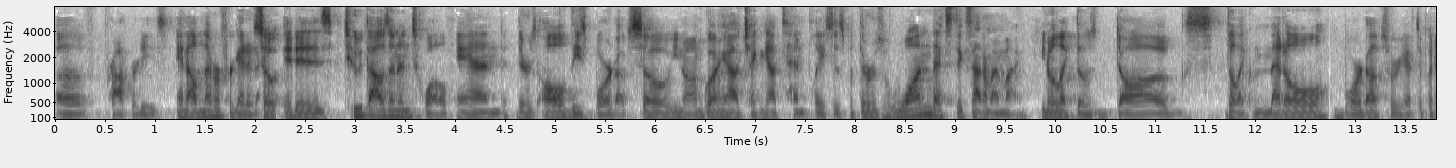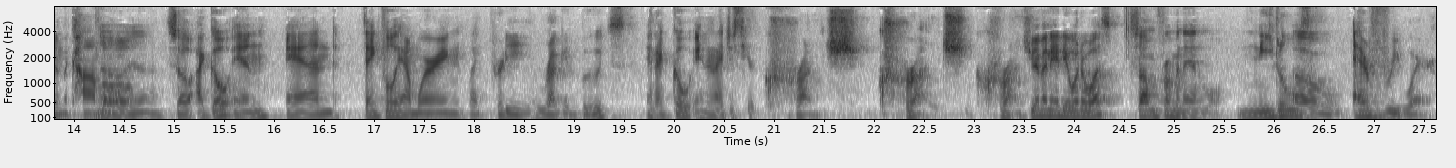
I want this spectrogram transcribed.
of properties, and I'll never forget it. So it is 2012, and there's all these board ups. So, you know, I'm going out, checking out 10 places, but there's one that sticks out of my mind. You know, like those dogs, the like metal board ups where you have to put in the combo. Oh, yeah. So I go in, and thankfully I'm wearing like pretty rugged boots and I go in and I just hear crunch, crunch, crunch. You have any idea what it was? Something from an animal. Needles Oh. everywhere.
